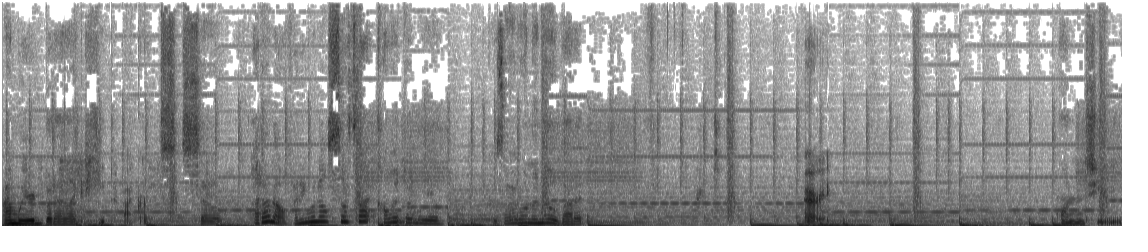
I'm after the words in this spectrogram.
I'm weird, but I like to keep the pack arts. So, I don't know. If anyone else does that, comment down below. Because I want to know about it. Alright. One, two,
